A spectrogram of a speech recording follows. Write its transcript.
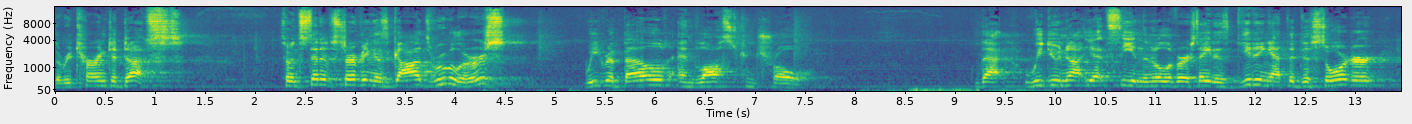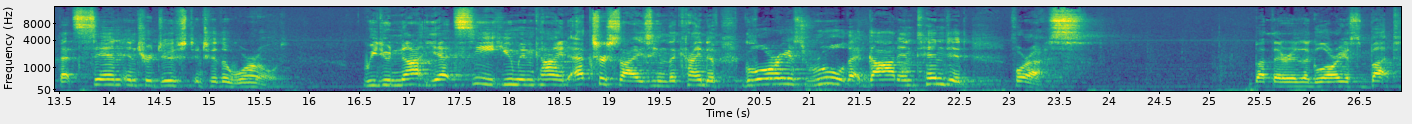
the return to dust. So instead of serving as God's rulers, we rebelled and lost control. That we do not yet see in the middle of verse 8 is getting at the disorder that sin introduced into the world. We do not yet see humankind exercising the kind of glorious rule that God intended for us. But there is a glorious but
